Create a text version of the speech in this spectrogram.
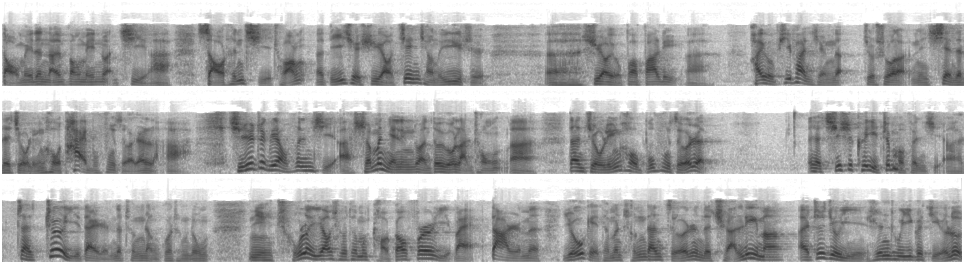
倒霉的南方没暖气啊，早晨起床那的确需要坚强的意志，呃，需要有爆发力啊。还有批判型的，就说了你现在的九零后太不负责任了啊。其实这个要分析啊，什么年龄段都有懒虫啊，但九零后不负责任。呃，其实可以这么分析啊，在这一代人的成长过程中，你除了要求他们考高分以外，大人们有给他们承担责任的权利吗？哎，这就引申出一个结论：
